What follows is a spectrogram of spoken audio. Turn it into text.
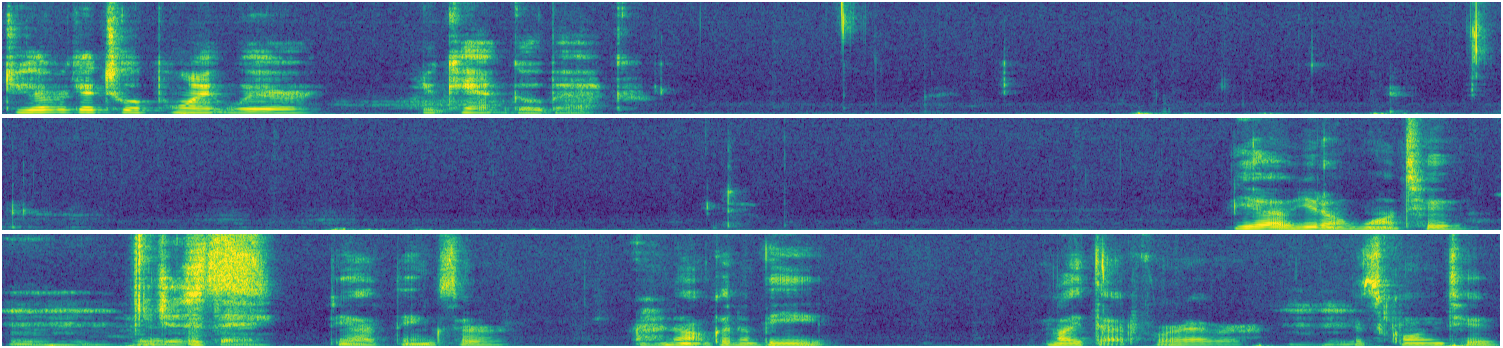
Do you ever get to a point where you can't go back? Yeah, you don't want to. hmm You just It's- stay. Yeah, things are are not going to be like that forever. Mhm. It's going to.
